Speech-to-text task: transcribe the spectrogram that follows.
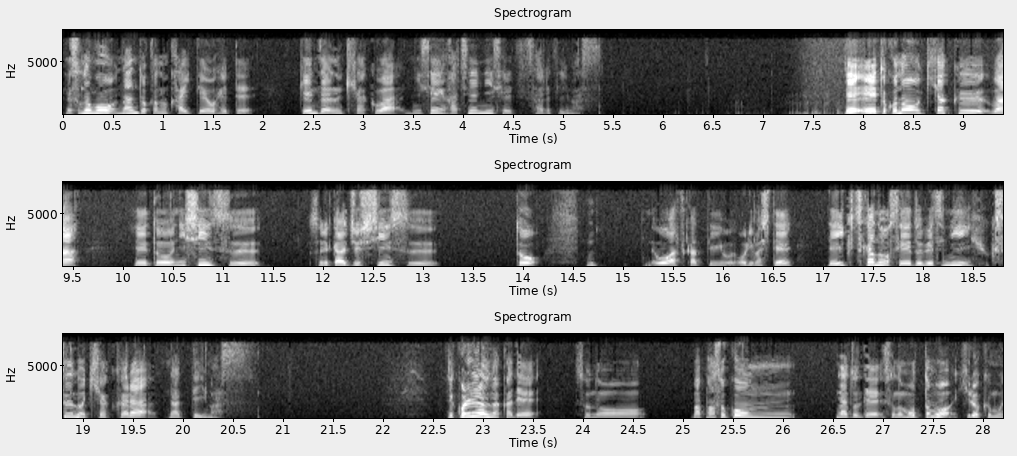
でその後何度かの改定を経て、現在の規格は2008年に設置されています。で、えー、とこの企画は、えー、と2進数、それから10進数とを扱っておりまして、でいくつかの制度別に複数の規格からなっています。でこれらの中で、そのまあ、パソコンなどでその最も広く用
